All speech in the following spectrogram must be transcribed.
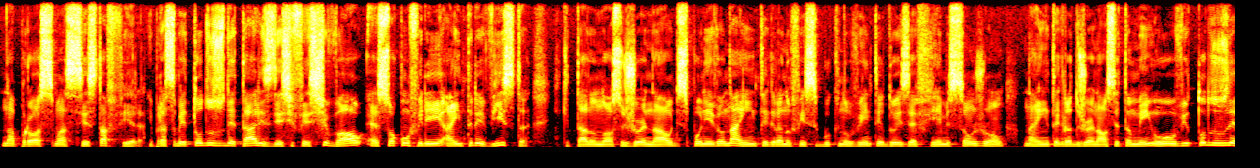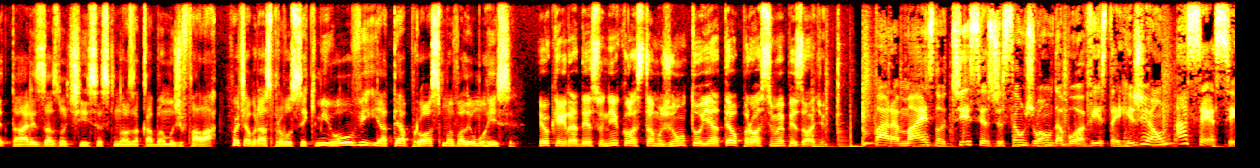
na próxima sexta-feira. E para saber todos os detalhes deste festival, é só conferir a entrevista que está no nosso jornal disponível na íntegra no Facebook 92 FM São João. Na íntegra do jornal você também ouve todos os detalhes das notícias que nós acabamos de falar. Forte abraço para você que me ouve e até a próxima. Valeu, Morrice. Eu que agradeço, Nicolas. Tamo junto e até o próximo episódio. Para mais notícias de São João da Boa Vista e região, acesse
